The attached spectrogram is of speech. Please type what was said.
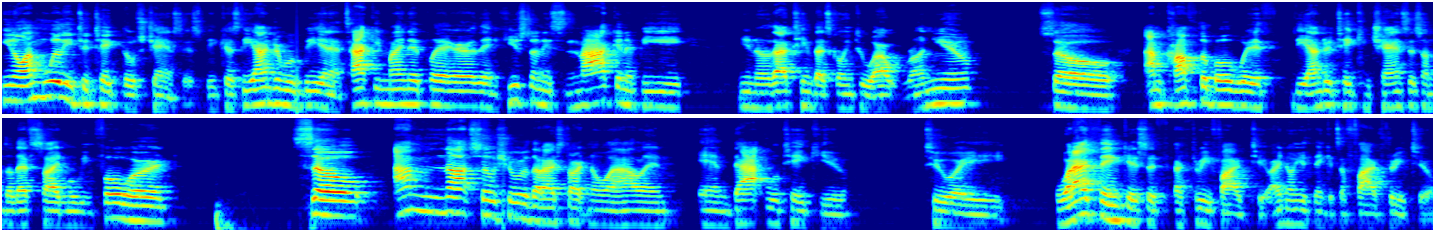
you know, I'm willing to take those chances because DeAndre will be an attacking minded player. Then Houston is not going to be, you know, that team that's going to outrun you. So I'm comfortable with DeAndre taking chances on the left side moving forward. So I'm not so sure that I start Noah Allen, and that will take you to a what I think is a, a three-five-two. I know you think it's a five-three-two,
